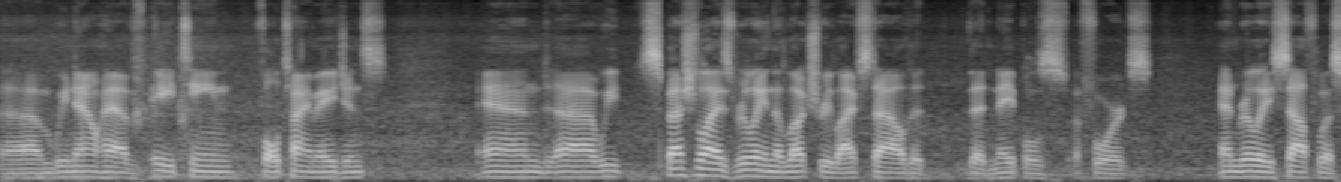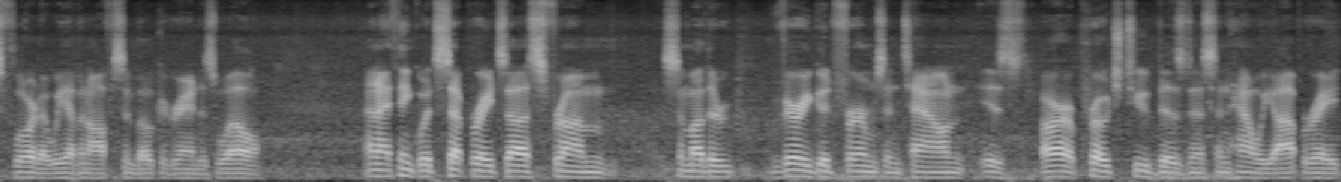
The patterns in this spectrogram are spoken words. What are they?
Um, we now have 18 full-time agents, and uh, we specialize really in the luxury lifestyle that, that Naples affords, and really Southwest Florida. We have an office in Boca Grande as well. And I think what separates us from some other very good firms in town is our approach to business and how we operate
